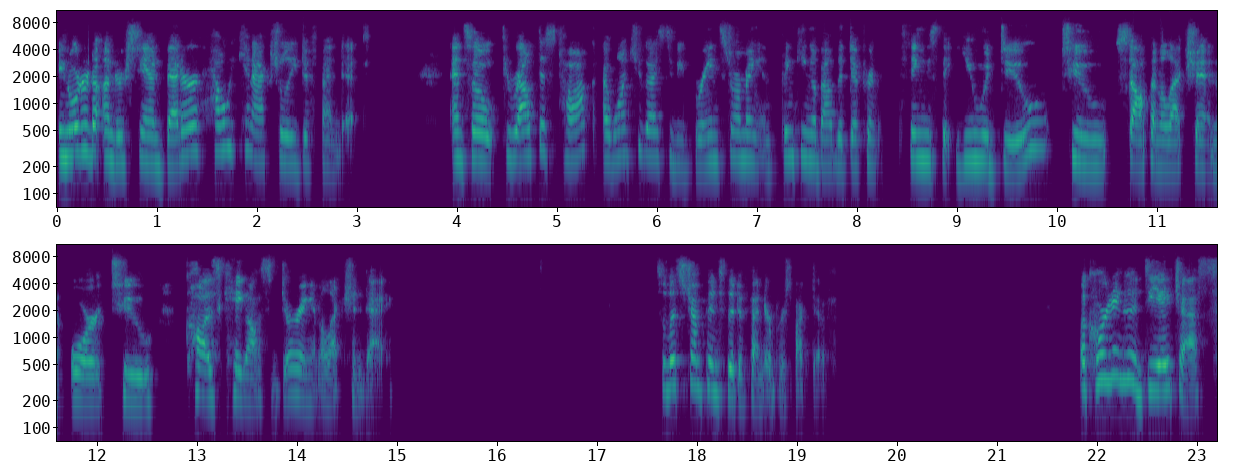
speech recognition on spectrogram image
in order to understand better how we can actually defend it. And so throughout this talk, I want you guys to be brainstorming and thinking about the different things that you would do to stop an election or to cause chaos during an election day. So let's jump into the defender perspective. According to the DHS,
